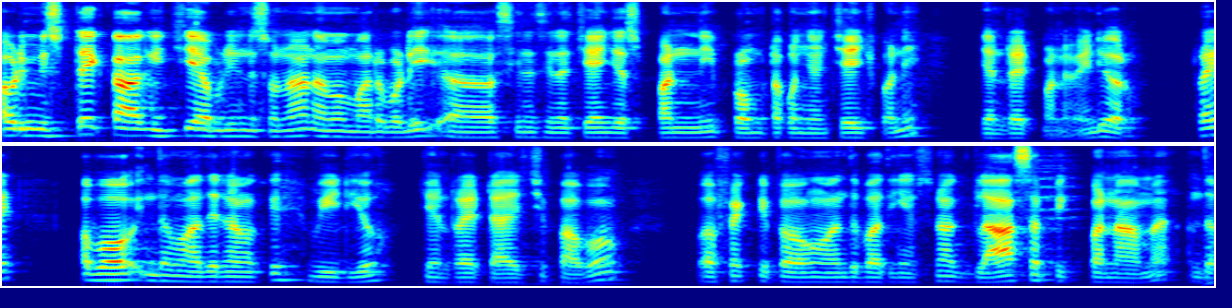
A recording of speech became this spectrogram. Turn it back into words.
அப்படி மிஸ்டேக் ஆகிச்சு அப்படின்னு சொன்னால் நம்ம மறுபடி சின்ன சின்ன சேஞ்சஸ் பண்ணி ப்ராம்ப்டை கொஞ்சம் சேஞ்ச் பண்ணி ஜென்ரேட் பண்ண வேண்டி வரும் ரைட் அப்போது இந்த மாதிரி நமக்கு வீடியோ ஜென்ரேட் ஆகிடுச்சு பார்ப்போம் பர்ஃபெக்ட் இப்போ அவங்க வந்து பார்த்தீங்கன்னு சொன்னால் கிளாஸை பிக் பண்ணாமல் அந்த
